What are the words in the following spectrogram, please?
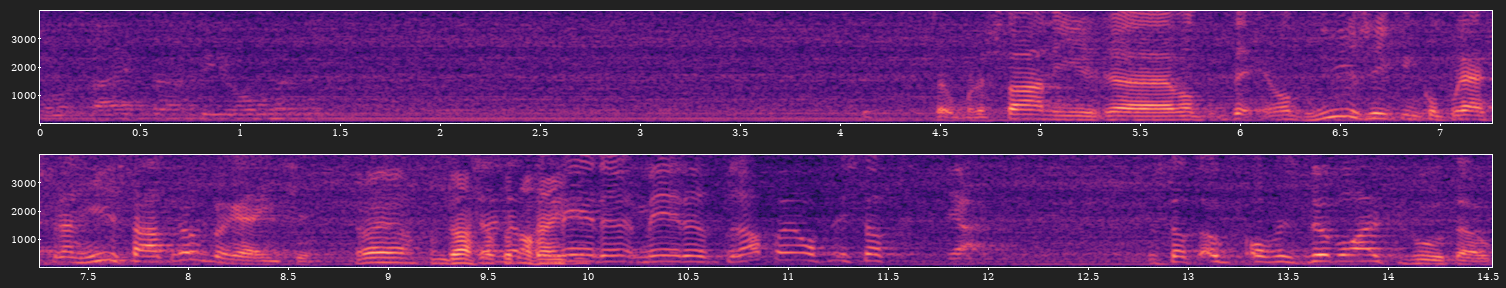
150, 400. Zo, maar er staan hier, eh, want, de- want hier zie ik een compressor en hier staat er ook nog eentje. Ja, ja. En daar staat Zijn er dat nog er eentje. meerdere, meerdere trappen of is dat, Ja. is dat ook, of is het dubbel uitgevoerd ook?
